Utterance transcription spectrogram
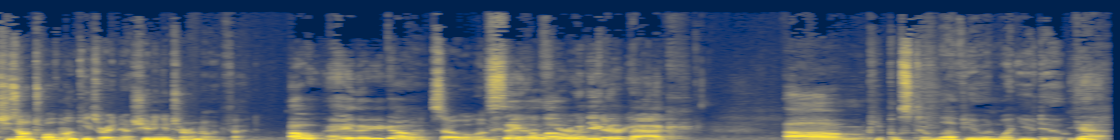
she's on Twelve Monkeys right now, shooting in Toronto. In fact, Oh, hey, there you go. so, Amanda, say hello when you there, get yeah. back. people still love you and what you do. Yeah,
